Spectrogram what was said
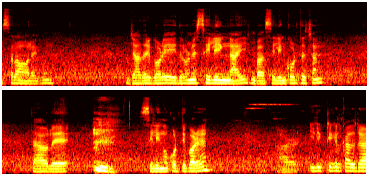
আসসালামু আলাইকুম। যাদের ঘরে এই ধরনের সিলিং নাই বা সিলিং করতে চান, তাহলে সিলিংও করতে পারেন। আর ইলেকট্রিক্যাল কাজটা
